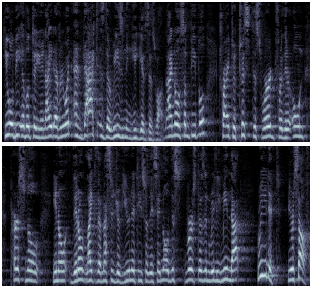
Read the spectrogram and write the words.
he will be able to unite everyone, and that is the reasoning he gives as well. Now, I know some people try to twist this word for their own personal, you know, they don't like the message of unity, so they say, no, this verse doesn't really mean that. Read it yourself.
